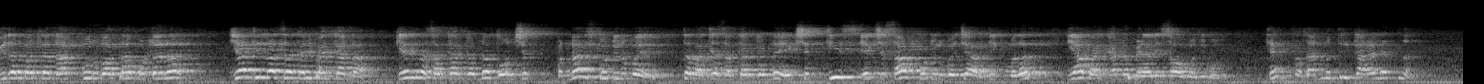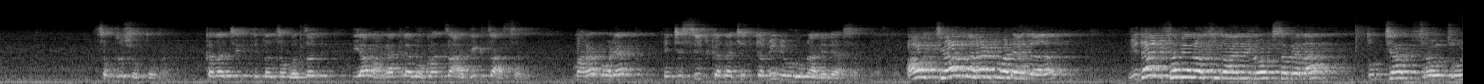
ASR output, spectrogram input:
विदर्भातल्या नागपूर वर्धा बुलढाणा या जिल्हा सहकारी बँकांना केंद्र सरकारकडनं दोनशे पन्नास कोटी रुपये तर राज्य सरकारकडनं एकशे तीस एकशे साठ कोटी रुपयाची आर्थिक मदत या बँकांना मिळाली सभापती म्हणून. थेट प्रधानमंत्री कार्यालयातनं समजू शकतो का? कदाचित तिथंचं वचन या भागातल्या लोकांचा अधिकचा असेल. मराठवाड्यात यांची सीट कदाचित कमी निवडून आलेले असेल. अहो ज्या मराठवाड्यानं विधानसभेला सुद्धा आणि लोकसभेला तुमच्या झो-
